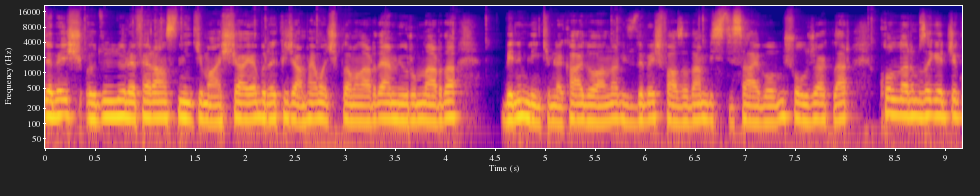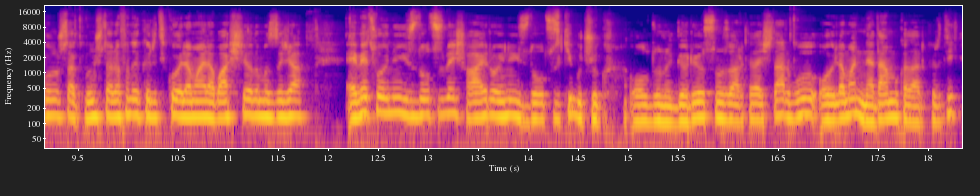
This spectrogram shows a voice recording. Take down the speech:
%5 ödüllü referans linkimi aşağıya bırakacağım. Hem açıklamalarda hem yorumlarda benim linkimle kaydolanlar %5 fazladan bir site sahibi olmuş olacaklar. Konularımıza geçecek olursak Lunch tarafında kritik oylamayla başlayalım hızlıca. Evet oyunun %35, hayır oyunun %32,5 olduğunu görüyorsunuz arkadaşlar. Bu oylama neden bu kadar kritik?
